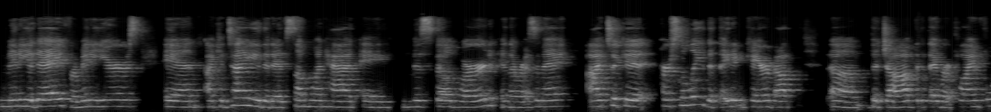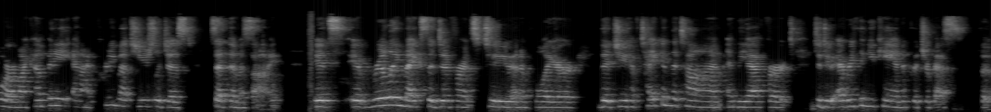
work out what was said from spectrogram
many a day for many years, and I can tell you that if someone had a misspelled word in their resume, I took it personally that they didn't care about um, the job that they were applying for or my company, and I pretty much usually just set them aside. It's, it really makes a difference to an employer that you have taken the time and the effort to do everything you can to put your best foot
